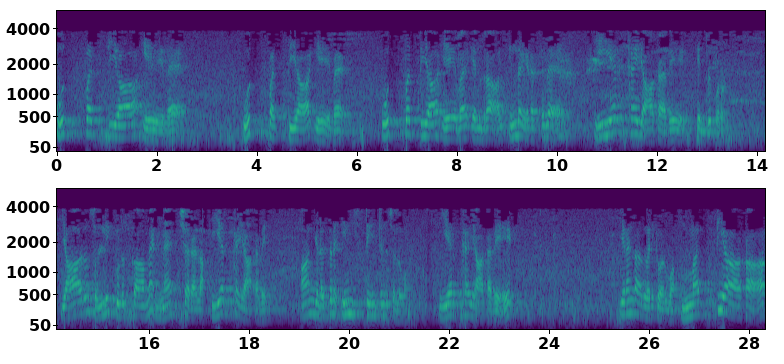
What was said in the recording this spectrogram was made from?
உற்பத்தியா ஏவ. உற்பத்தியா ஏவ. உற்பத்தியா ஏவ என்றால் இந்த இடத்துல இயற்கையாகவே என்று பொருள். யாரும் சொல்லி கொடுக்காம நேச்சுரலா இயற்கையாகவே. ஆங்கிலத்துல இன்ஸ்டிங்க்ட்னு சொல்லுவோம். இயற்கையாகவே இரண்டாவது வரைக்கும் வருவோம். மத்தியாகா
